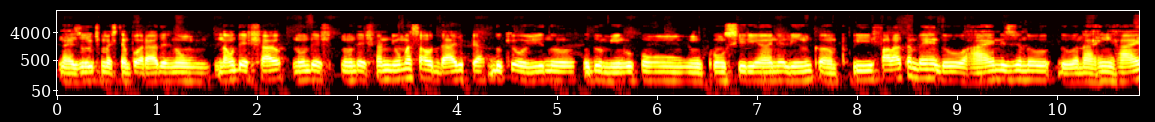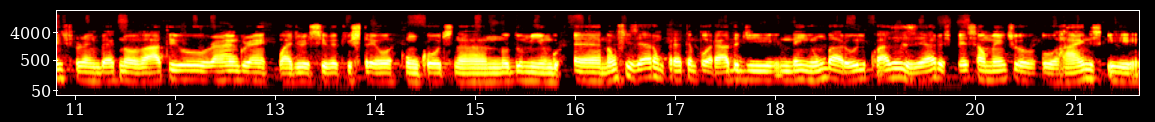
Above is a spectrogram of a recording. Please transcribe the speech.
nas últimas temporadas não, não, deixaram, não, deix, não deixaram nenhuma saudade perto do que eu vi no, no domingo com, com o Siriani ali em campo. E falar também do Heinz e no, do Nahin Heinz, running back novato, e o Ryan Grant, wide receiver que estreou com o coach na, no domingo. É, não fizeram pré-temporada de nenhum barulho, quase zero, especialmente o, o Heinz, que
